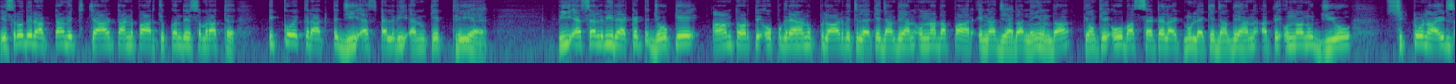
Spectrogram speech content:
ਇਸਰੋ ਦੇ ਰਾਕਟਾਂ ਵਿੱਚ 4 ਟਨ ਭਾਰ ਚੁੱਕਣ ਦੇ ਸਮਰੱਥ ਇੱਕੋ ਇੱਕ ਰਾਕਟ GSLV Mk3 ਹੈ। PSLV ਰੈਕਟ ਜੋ ਕਿ ਆਮ ਤੌਰ ਤੇ ਉਪਗ੍ਰਹਿਾਂ ਨੂੰ ਪਲਾੜ ਵਿੱਚ ਲੈ ਕੇ ਜਾਂਦੇ ਹਨ, ਉਹਨਾਂ ਦਾ ਭਾਰ ਇੰਨਾ ਜ਼ਿਆਦਾ ਨਹੀਂ ਹੁੰਦਾ ਕਿਉਂਕਿ ਉਹ ਬਸ ਸੈਟੇਲਾਈਟ ਨੂੰ ਲੈ ਕੇ ਜਾਂਦੇ ਹਨ ਅਤੇ ਉਹਨਾਂ ਨੂੰ ਜੀਓ ਸਿਕਟੋਨਾਈਡਸ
